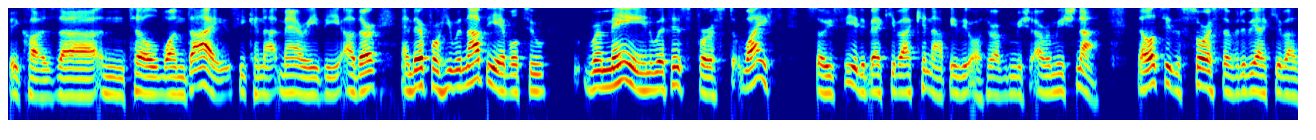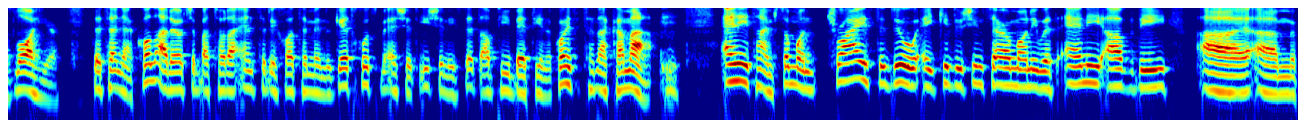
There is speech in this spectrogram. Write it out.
because uh, until one dies, he cannot marry the other, and therefore he would not be able to remain with his first wife. So you see, Rabbi Akiva cannot be the author of our Mishnah. Now let's see the source of Rabbi Akiva's law here. According to Tanakama, anytime someone tries to do a kiddushin ceremony with any of the uh, um,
